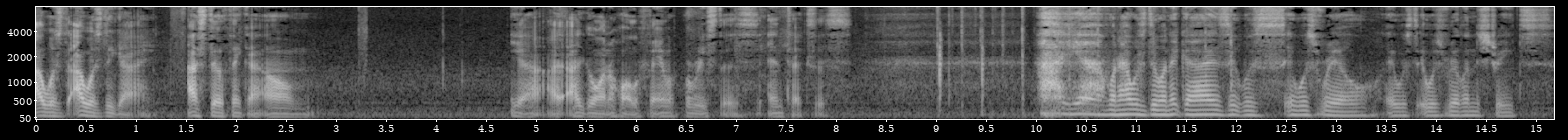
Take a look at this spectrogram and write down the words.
I was I was the guy. I still think I um yeah, I, I go on the Hall of Fame of baristas in Texas. yeah, when I was doing it, guys, it was it was real. It was it was real in the streets.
